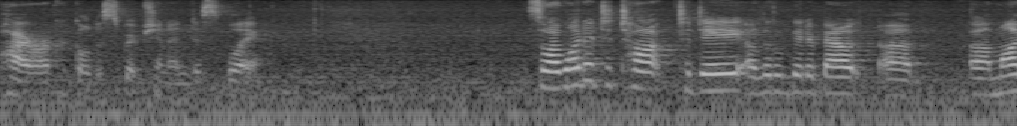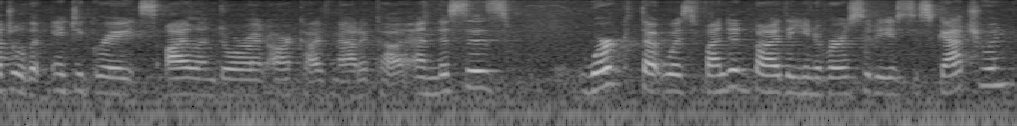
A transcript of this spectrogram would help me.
hierarchical description and display. So I wanted to talk today a little bit about uh, a module that integrates Islandora and Archivematica. And this is work that was funded by the University of Saskatchewan.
